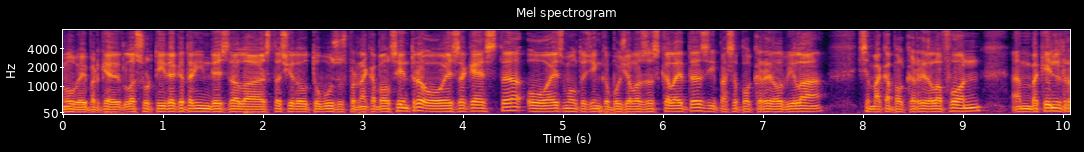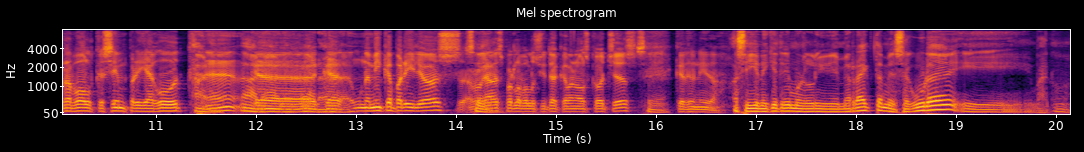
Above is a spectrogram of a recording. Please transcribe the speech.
Molt bé, perquè la sortida que tenim des de l'estació d'autobusos per anar cap al centre o és aquesta o és molta gent que puja les escaletes i passa pel carrer del Vilà i se'n va cap al carrer de la Font amb aquell revolt que sempre hi ha hagut ara, eh? ara, que, ara, ara, que una mica perillós, a sí. vegades per la velocitat que van els cotxes, sí. que déu nhi O sigui, aquí tenim una línia més recta, més segura i, bueno,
